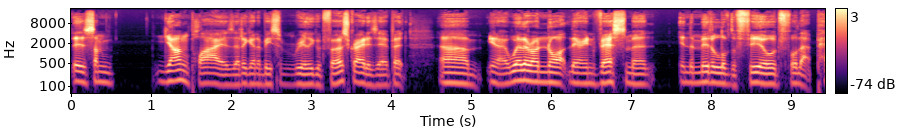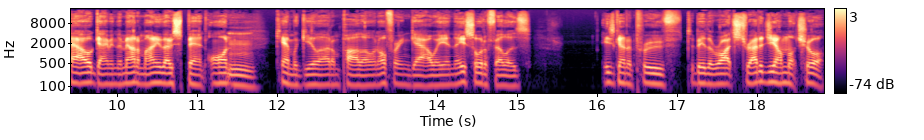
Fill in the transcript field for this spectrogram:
there's some young players that are going to be some really good first graders there. But um, you know whether or not their investment in the middle of the field for that power game and the amount of money they've spent on Mm. Campbell-Gillard and Paulo and offering Gowie and these sort of fellas is going to prove to be the right strategy. I'm not sure.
